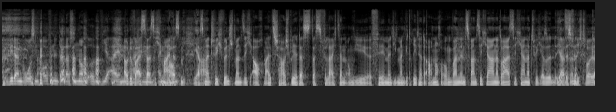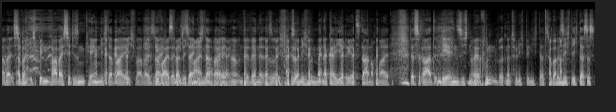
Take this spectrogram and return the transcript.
weder einen großen Haufen hinterlassen noch irgendwie ein. Aber du ein, weißt, was ich meine. Dass, ja. dass man natürlich wünscht man sich auch als Schauspieler, dass, dass vielleicht dann irgendwie Filme, die man gedreht hat, auch noch irgendwann in 20 Jahren, in 30 Jahren natürlich. Also ja, jetzt, das finde ich toll. Aber, aber, ich bin, war bei Citizen Kane nicht dabei. Ich war bei Sein, du weißt, was ich meine, nicht dabei. Ne? Und wir werden, also ich weiß auch nicht, in meiner Karriere jetzt da nochmal das Rad in der Hinsicht neu erfunden wird. Natürlich bin ich dazu Aber zuversichtlich, dass es,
